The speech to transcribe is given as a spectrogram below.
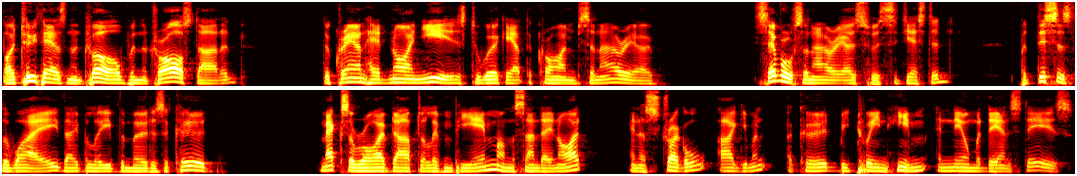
By 2012, when the trial started, the Crown had nine years to work out the crime scenario. Several scenarios were suggested, but this is the way they believe the murders occurred. Max arrived after 11 pm on the Sunday night, and a struggle argument occurred between him and Neelma downstairs.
